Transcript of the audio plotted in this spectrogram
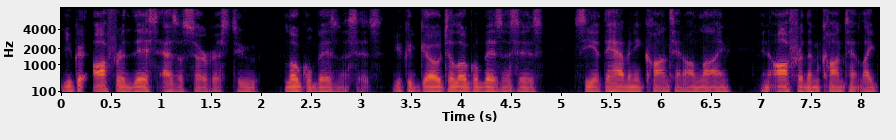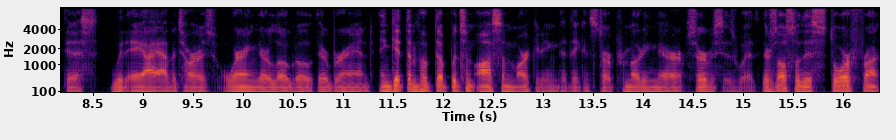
You could offer this as a service to local businesses. You could go to local businesses, see if they have any content online and offer them content like this with AI avatars wearing their logo, their brand, and get them hooked up with some awesome marketing that they can start promoting their services with. There's also this storefront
